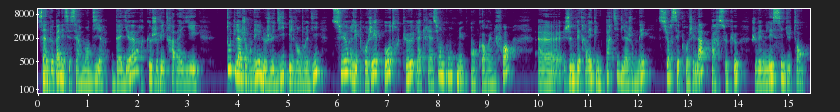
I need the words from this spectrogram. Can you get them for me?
Ça ne veut pas nécessairement dire d'ailleurs que je vais travailler toute la journée, le jeudi et le vendredi, sur les projets autres que la création de contenu. Encore une fois, euh, je ne vais travailler qu'une partie de la journée sur ces projets-là parce que je vais me laisser du temps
